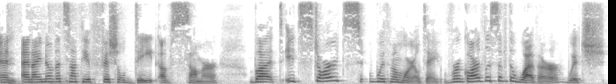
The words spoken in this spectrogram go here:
And, and I know that's not the official date of summer, but it starts with Memorial Day, regardless of the weather, which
